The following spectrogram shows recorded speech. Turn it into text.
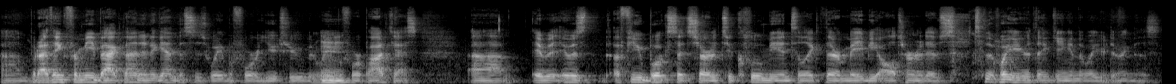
Um, but I think for me back then, and again, this is way before YouTube and way before podcasts, uh, it, was, it was a few books that started to clue me into like there may be alternatives to the way you're thinking and the way you're doing this.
